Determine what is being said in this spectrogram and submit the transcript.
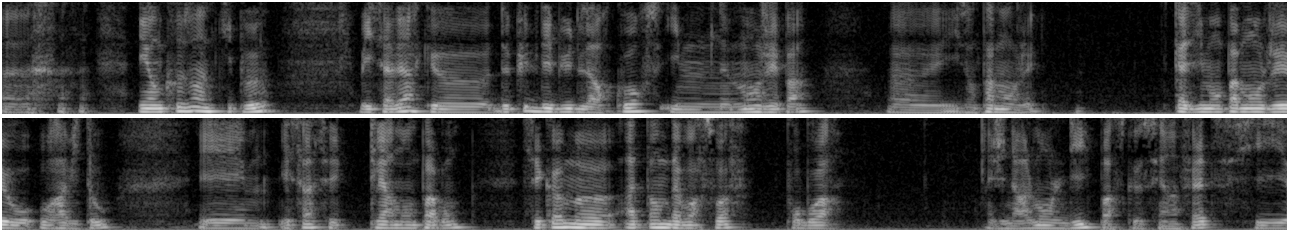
Euh, et en creusant un petit peu, il s'avère que depuis le début de leur course, ils ne mangeaient pas. Euh, ils n'ont pas mangé. Quasiment pas mangé au, ravito. Et, ça, c'est clairement pas bon. C'est comme euh, attendre d'avoir soif pour boire. généralement, on le dit parce que c'est un fait. Si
